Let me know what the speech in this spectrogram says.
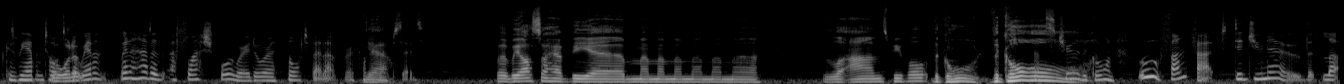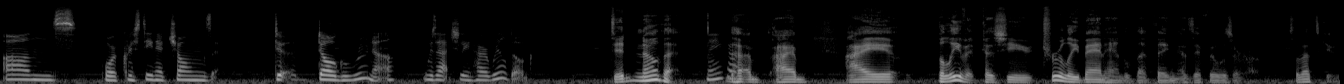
Because we haven't talked what about, if- we haven't, we haven't had a, a flash forward or a thought about that for a couple Yeah. of episodes. but we also have the uh, uh, La'an's people, the Gorn, the Gorn. That's true, the Gorn. Ooh, fun fact. Did you know that La'an's or Christina Chong's d- dog Runa was actually her real dog? Didn't know that. There you go. I'm, I'm I believe it because she truly manhandled that thing as if it was her own. So that's cute.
